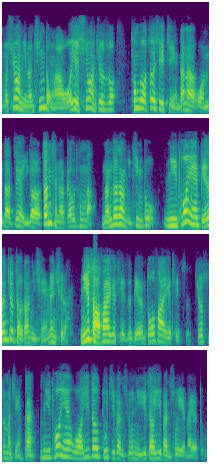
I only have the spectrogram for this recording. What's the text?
我希望你能听懂啊！我也希望就是说，通过这些简单的我们的这样一个真诚的沟通吧，能够让你进步。你拖延，别人就走到你前面去了。你少发一个帖子，别人多发一个帖子，就是这么简单。你拖延，我一周读几本书，你一周一本书也没有读，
